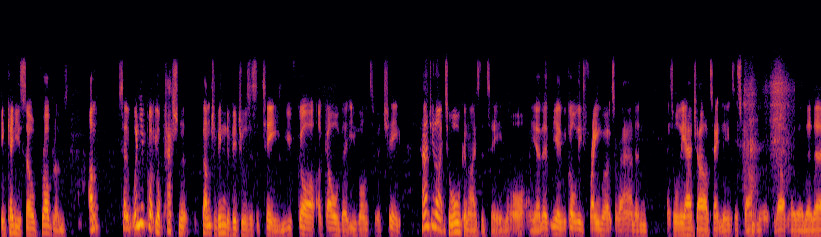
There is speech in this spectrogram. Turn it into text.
in can you solve problems? Um, so when you've got your passionate bunch of individuals as a team, you've got a goal that you want to achieve. How do you like to organise the team, or you know, the, you know, we've got all these frameworks around and there's all the agile techniques, the Scrum. blah, blah, blah,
